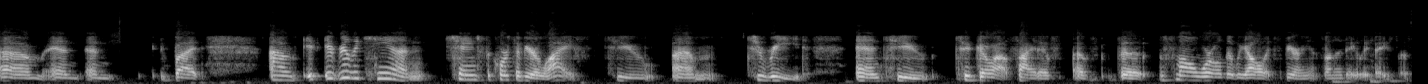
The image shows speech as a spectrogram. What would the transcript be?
Um and and but um it, it really can change the course of your life to um to read and to to go outside of, of the, the small world that we all experience on a daily basis.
